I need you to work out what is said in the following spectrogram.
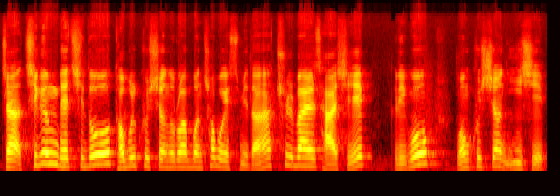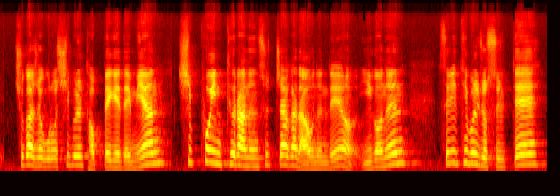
자, 지금 배치도 더블 쿠션으로 한번 쳐보겠습니다. 출발 40, 그리고 원 쿠션 20, 추가적으로 10을 더 빼게 되면 10포인트라는 숫자가 나오는데요. 이거는 3팁을 줬을 때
